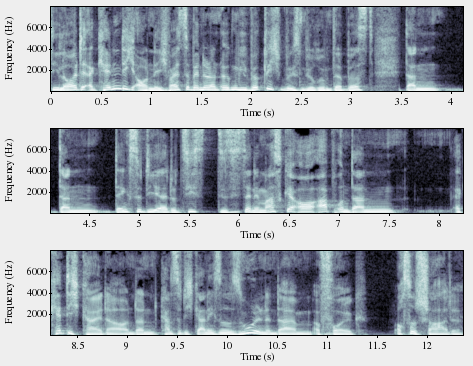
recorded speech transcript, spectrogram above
die Leute erkennen dich auch nicht. Weißt du, wenn du dann irgendwie wirklich ein bisschen berühmter bist, dann, dann denkst du dir, du ziehst, du ziehst deine Maske auch ab und dann erkennt dich keiner und dann kannst du dich gar nicht so suhlen in deinem Erfolg. Auch so schade.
